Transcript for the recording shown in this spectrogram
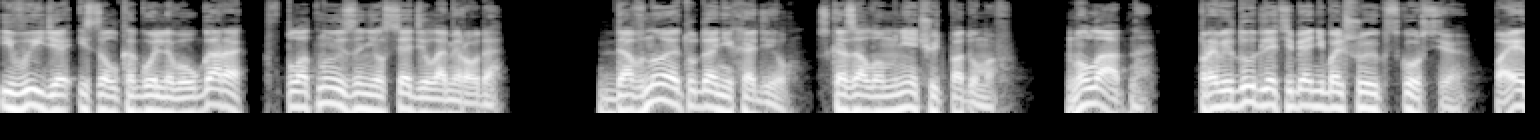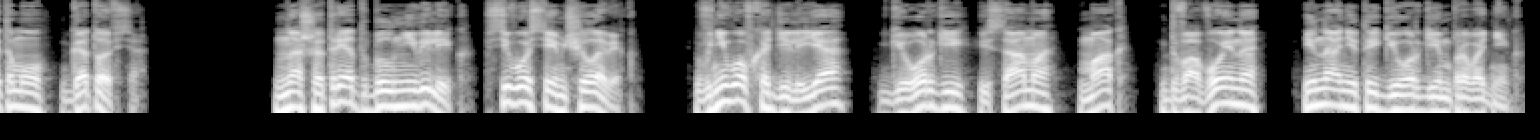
и, выйдя из алкогольного угара, вплотную занялся делами рода. «Давно я туда не ходил», – сказал он мне, чуть подумав. «Ну ладно, проведу для тебя небольшую экскурсию, поэтому готовься». Наш отряд был невелик, всего семь человек. В него входили я, Георгий, Исама, Мак, два воина и нанятый Георгием проводник.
